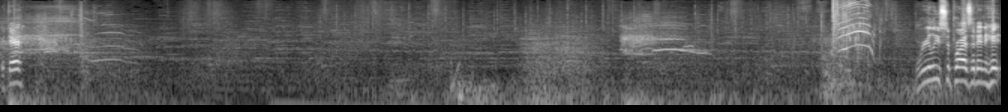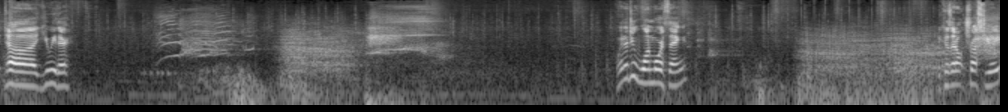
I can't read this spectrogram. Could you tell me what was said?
Right there? Really surprised I didn't hit uh, you either. Do one more thing. Because I don't trust Yui.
